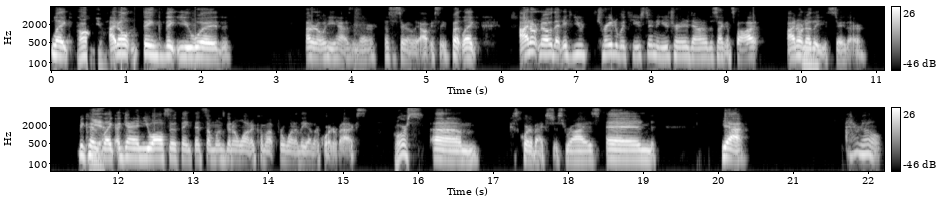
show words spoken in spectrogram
Like oh, I don't think that you would I don't know what he has in there necessarily, obviously, but like I don't know that if you traded with Houston and you traded down to the second spot, I don't know mm. that you stay there. Because yeah. like again, you also think that someone's gonna want to come up for one of the other quarterbacks. Of course. Um because quarterbacks just rise. And yeah, I don't know.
